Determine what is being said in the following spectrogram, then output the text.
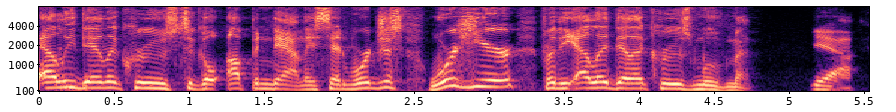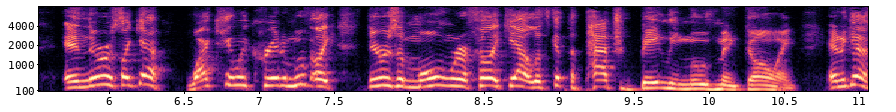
Elly De La Cruz to go up and down. They said we're just we're here for the Elly De La Cruz movement. Yeah, and there was like, yeah, why can't we create a movement? Like there was a moment where I felt like, yeah, let's get the Patrick Bailey movement going. And again,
